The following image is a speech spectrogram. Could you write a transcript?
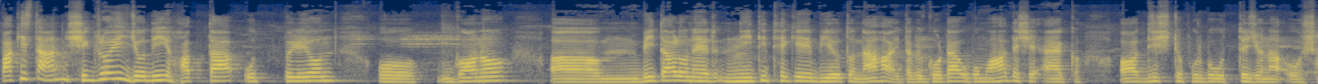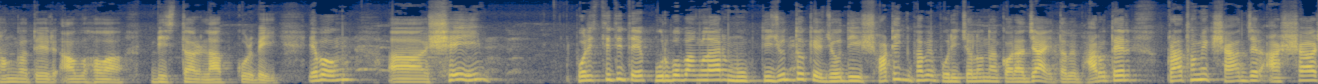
পাকিস্তান শীঘ্রই যদি হত্যা, উৎপীড়ন ও গণ বিতাড়নের নীতি থেকে বিরত না হয়, তবে গোটা উপমহাদেশে এক অদৃষ্টপূর্ব উত্তেজনা ও সংঘাতের আবহাওয়া বিস্তার লাভ করবেই। এবং সেই পরিস্থিতিতে পূর্ব বাংলার মুক্তিযুদ্ধকে যদি সঠিকভাবে পরিচালনা করা যায়, তবে ভারতের প্রাথমিক সাহায্যের আশ্বাস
